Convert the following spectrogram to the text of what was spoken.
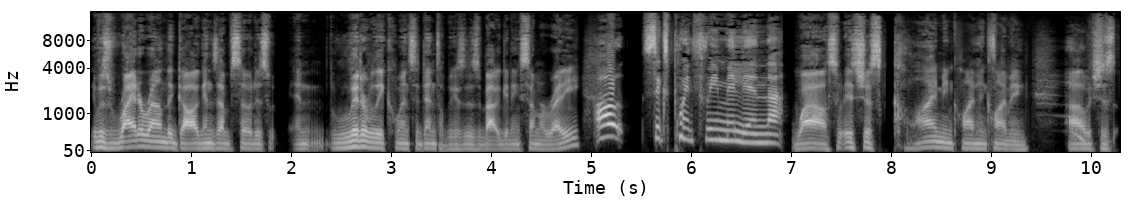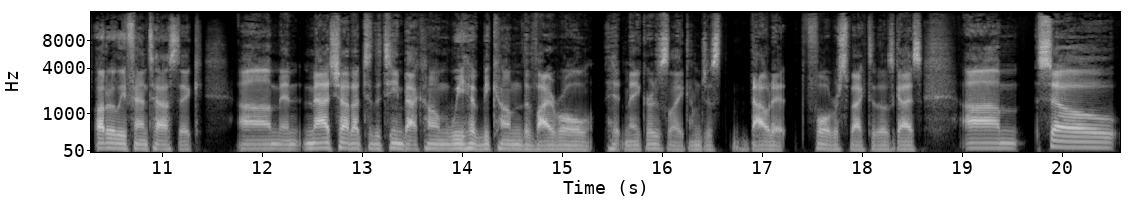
It was right around the Goggins episode is, and literally coincidental because it was about getting summer ready. Oh, 6.3 million that Wow. So it's just climbing, climbing, climbing, uh, which is utterly fantastic. Um, and mad shout out to the team back home. We have become the viral hit makers. Like I'm just about it. Full respect to those guys. Um, so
